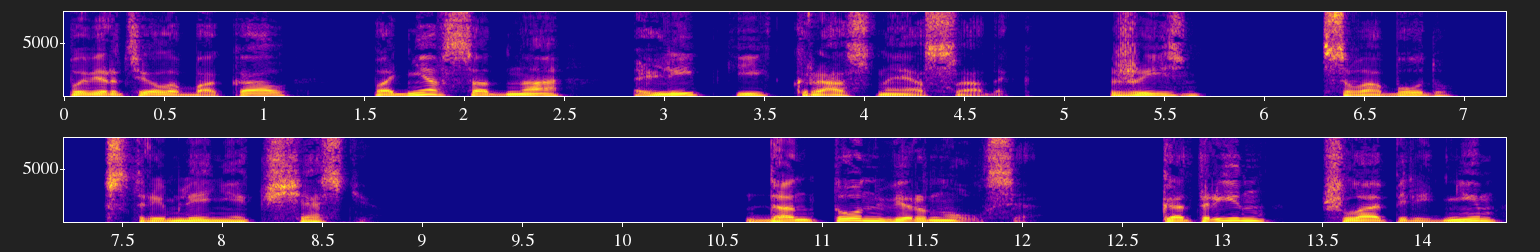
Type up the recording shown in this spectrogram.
повертела бокал, подняв со дна липкий красный осадок. Жизнь, свободу, стремление к счастью. Дантон вернулся. Катрин шла перед ним,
